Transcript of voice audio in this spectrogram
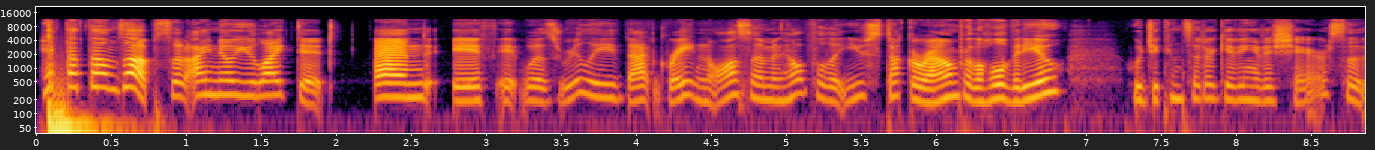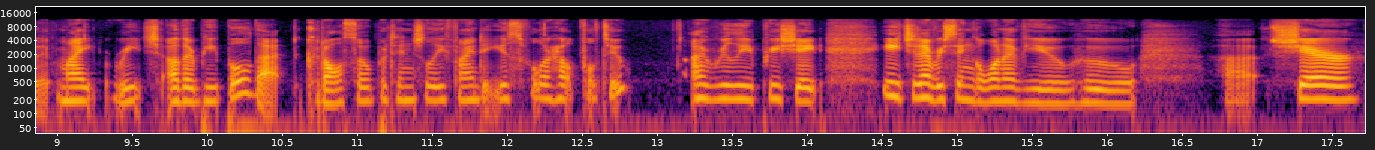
hit that thumbs up so that I know you liked it. And if it was really that great and awesome and helpful that you stuck around for the whole video, would you consider giving it a share so that it might reach other people that could also potentially find it useful or helpful too? I really appreciate each and every single one of you who uh, share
